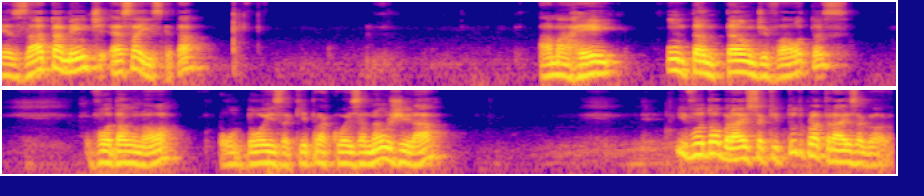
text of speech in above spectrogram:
exatamente essa isca, tá? Amarrei um tantão de voltas, vou dar um nó ou dois aqui para a coisa não girar. E vou dobrar isso aqui tudo para trás agora.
